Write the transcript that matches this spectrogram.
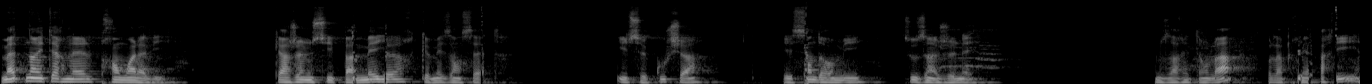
Maintenant, Éternel, prends-moi la vie, car je ne suis pas meilleur que mes ancêtres. Il se coucha et s'endormit sous un genêt. Nous arrêtons là pour la première partie.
